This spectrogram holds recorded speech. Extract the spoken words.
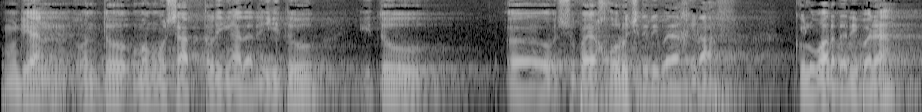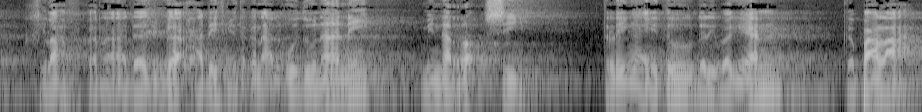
kemudian untuk mengusap telinga tadi itu itu uh, supaya khuruj daripada khilaf keluar daripada khilaf. Karena ada juga hadis menyatakan al udunani minar ra'si telinga itu dari bagian kepala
